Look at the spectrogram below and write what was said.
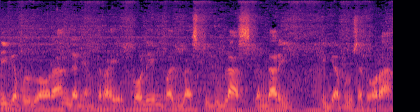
32 orang. Dan yang terakhir Kodim 14 17 Kendari 31 orang.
